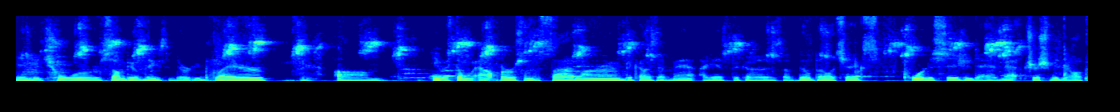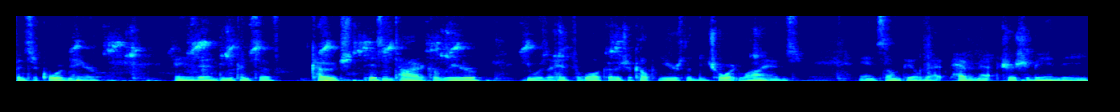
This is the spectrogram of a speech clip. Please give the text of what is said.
immature. Some people think he's a dirty player. Um, he was throwing outbursts on the sideline because of Matt, I guess because of Bill Belichick's poor decision to have Matt Patricia be the offensive coordinator. And he's been a defensive coach his entire career. He was a head football coach a couple years for the Detroit Lions. And some feel that having Matt Patricia being the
